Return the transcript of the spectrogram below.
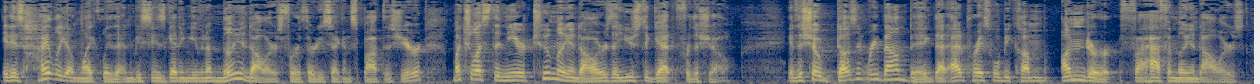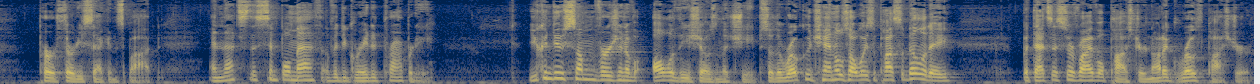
It is highly unlikely that NBC is getting even a million dollars for a 30 second spot this year, much less the near $2 million they used to get for the show. If the show doesn't rebound big, that ad price will become under half a million dollars per 30 second spot. And that's the simple math of a degraded property. You can do some version of all of these shows on the cheap. So the Roku channel is always a possibility, but that's a survival posture, not a growth posture.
